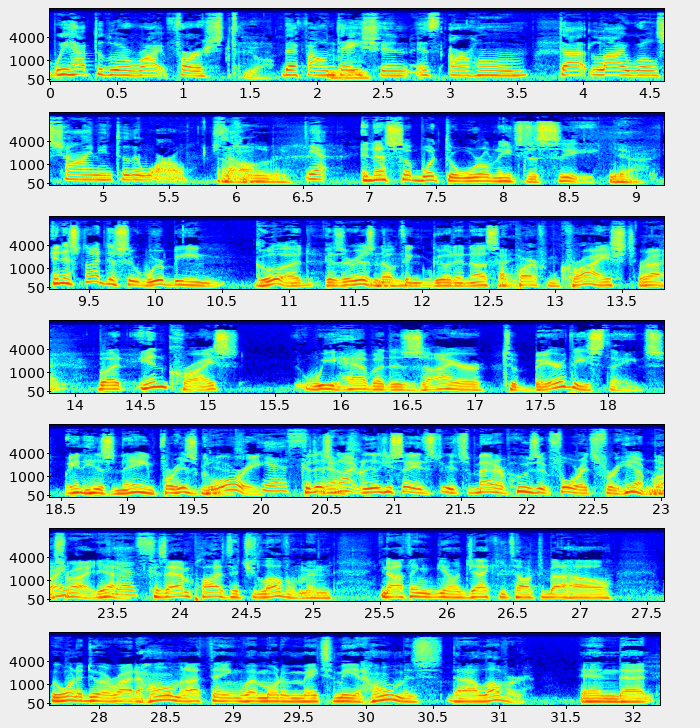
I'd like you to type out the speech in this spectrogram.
We have to do it right first. Yeah. The foundation is our home. That light will shine into the world. So, Absolutely. yeah. And that's what the world needs to see. Yeah. And it's not just that we're being good, because there is mm-hmm. nothing good in us apart from Christ. Right. But in Christ, we have a desire to bear these things in His name for His glory. Yes. Because it's Yes. not, as you say, it's, it's a matter of who's it for. It's for Him, right? That's right. Yeah, Yes. because that implies that you love Him. and you know, I think you know, Jackie talked about how we want to do it right at home, and I think what motivates me at home is that I love her, and that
